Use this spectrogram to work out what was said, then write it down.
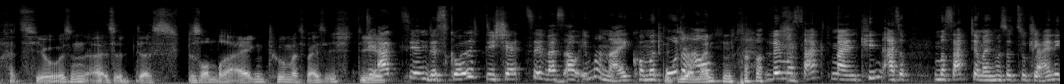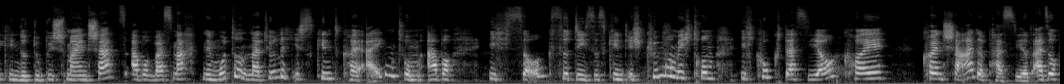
Preziosen, also das besondere Eigentum, was weiß ich. Die, die Aktien, das Gold, die Schätze, was auch immer reinkommt. Oder Diamanten. auch, wenn man sagt, mein Kind, also man sagt ja manchmal so zu kleinen Kindern, du bist mein Schatz, aber was macht eine Mutter? Natürlich ist das Kind kein Eigentum, aber ich sorge für dieses Kind, ich kümmere mich darum, ich gucke, dass ja kein kein Schade passiert. Also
